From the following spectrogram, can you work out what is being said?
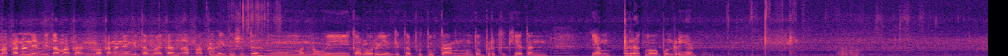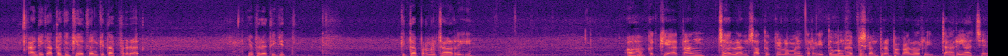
makanan yang kita makan. Makanan yang kita makan apakah itu sudah memenuhi kalori yang kita butuhkan untuk berkegiatan yang berat maupun ringan? Andai kata kegiatan kita berat ya berarti kita kita perlu cari oh kegiatan jalan satu kilometer itu menghabiskan berapa kalori? Cari aja.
